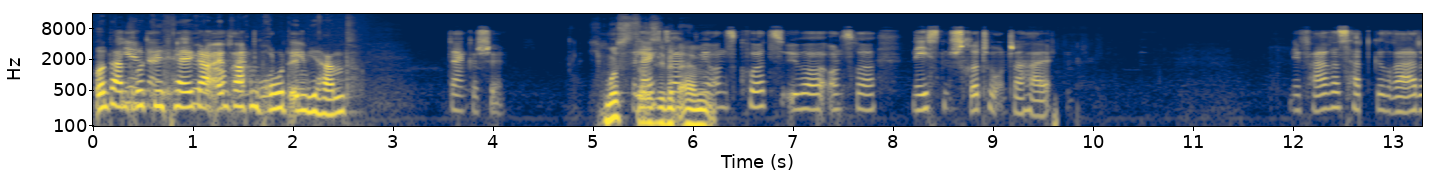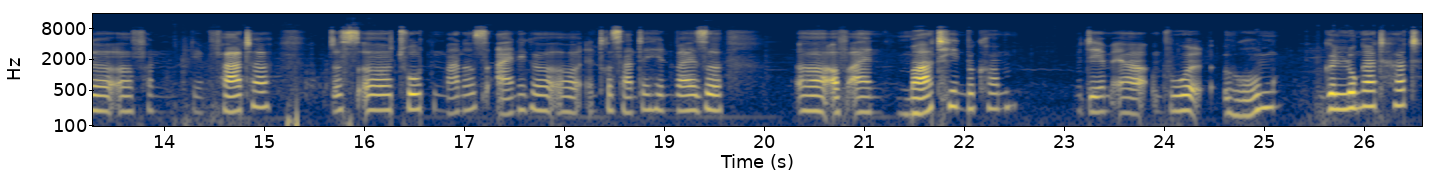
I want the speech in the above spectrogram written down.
Und dann drücke ich Helga ich einfach ein Brot, Brot in die Hand. Dankeschön. Ich muss Vielleicht sie mit sollten einem. wir uns kurz über unsere nächsten Schritte unterhalten. Nefaris hat gerade äh, von dem Vater des äh, toten Mannes einige äh, interessante Hinweise äh, auf einen Martin bekommen, mit dem er wohl rumgelungert hat.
